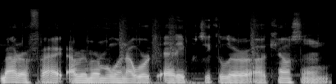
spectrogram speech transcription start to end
Matter of fact, I remember when I worked at a particular uh, counseling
